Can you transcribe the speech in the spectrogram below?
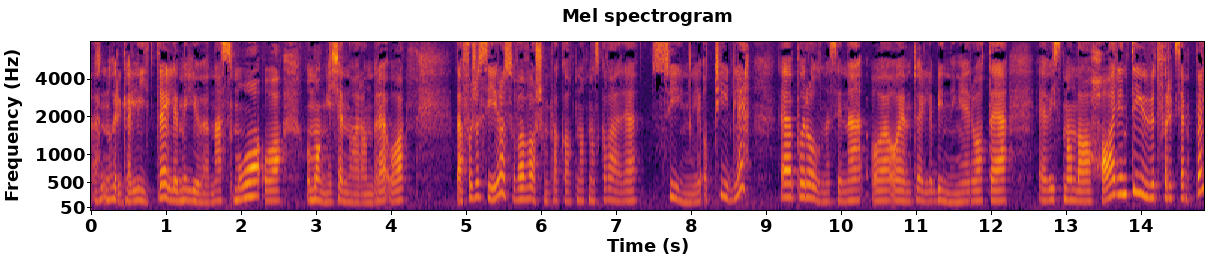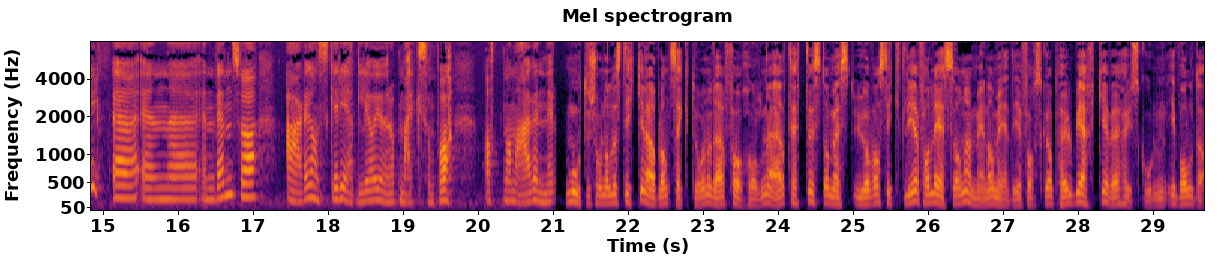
Norge er lite, eller miljøene er små, og, og mange kjenner hverandre. og Derfor sier også Vær varsom-plakaten at man skal være synlig og tydelig eh, på rollene sine og, og eventuelle bindinger. Og at det, eh, hvis man da har intervjuet f.eks. En, en venn, så er det ganske redelig å gjøre oppmerksom på at man er venner. Motejournalistikken er blant sektorene der forholdene er tettest og mest uoversiktlige for leserne, mener medieforsker Paul Bjerke ved Høgskolen i Volda.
